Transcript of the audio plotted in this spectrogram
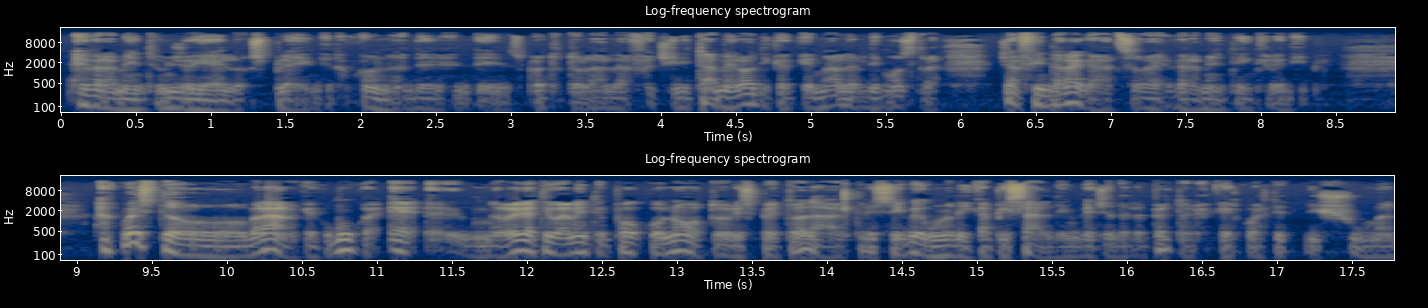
è veramente un gioiello splendido, con de, de, soprattutto la, la facilità melodica che Mahler dimostra già fin da ragazzo, è veramente incredibile. A questo brano, che comunque è eh, relativamente poco noto rispetto ad altri, segue uno dei capisaldi invece del repertorio, che è il quartetto di Schumann.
